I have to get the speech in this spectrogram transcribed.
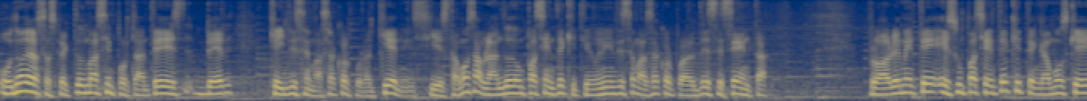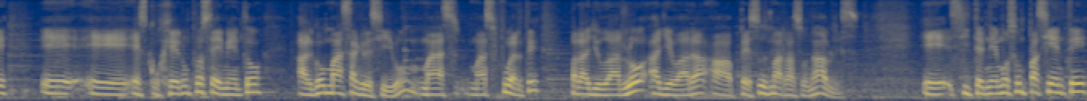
uno de los aspectos más importantes es ver qué índice de masa corporal tiene. Si estamos hablando de un paciente que tiene un índice de masa corporal de 60, probablemente es un paciente que tengamos que eh, eh, escoger un procedimiento algo más agresivo, más, más fuerte, para ayudarlo a llevar a, pesos más razonables. Eh, si tenemos un paciente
